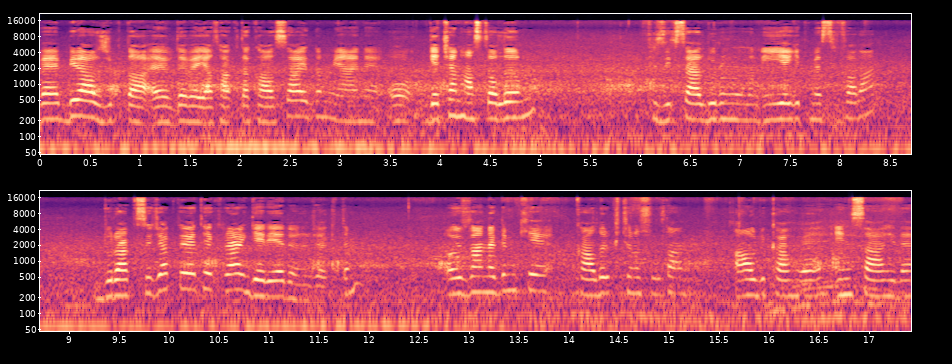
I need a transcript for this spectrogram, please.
Ve birazcık daha evde ve yatakta kalsaydım yani o geçen hastalığım fiziksel durumumun iyiye gitmesi falan duraksayacaktı ve tekrar geriye dönecektim. O yüzden dedim ki kaldır küçüğünü sultan al bir kahve in sahile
